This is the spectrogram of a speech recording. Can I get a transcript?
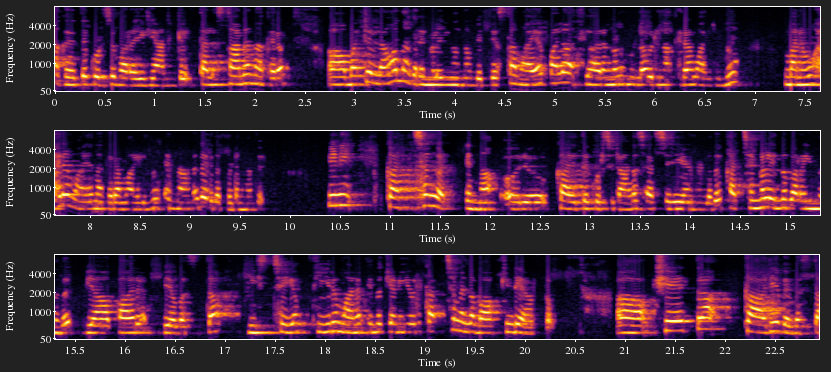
നഗരത്തെ കുറിച്ച് പറയുകയാണെങ്കിൽ തലസ്ഥാന നഗരം മറ്റെല്ലാ നഗരങ്ങളിൽ നിന്നും വ്യത്യസ്തമായ പല അധികാരങ്ങളുമുള്ള ഒരു നഗരമായിരുന്നു മനോഹരമായ നഗരമായിരുന്നു എന്നാണ് കരുതപ്പെടുന്നത്. ഇനി കച്ചങ്ങൾ എന്ന ഒരു കാര്യത്തെ കുറിച്ചിട്ടാണ് ചർച്ച ചെയ്യാനുള്ളത്. കച്ചങ്ങൾ എന്ന് പറയുന്നത് വ്യാപാര വ്യവസ്ഥ നിശ്ചയം തീരുമാനം എന്നൊക്കെയാണ് ഈ ഒരു കച്ചം എന്ന വാക്കിന്റെ അർത്ഥം. ക്ഷേത്ര കാര്യവ്യവസ്ഥ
